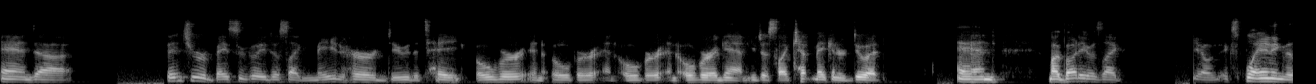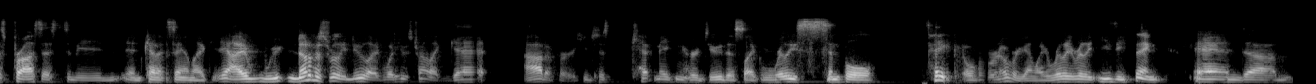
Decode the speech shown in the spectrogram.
And uh, Fincher basically just like made her do the take over and over and over and over again. He just like kept making her do it. And my buddy was like, you know, explaining this process to me and, and kind of saying like, yeah, I we, none of us really knew like what he was trying to like get out of her. He just kept making her do this like really simple take over and over again, like a really really easy thing. And um,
